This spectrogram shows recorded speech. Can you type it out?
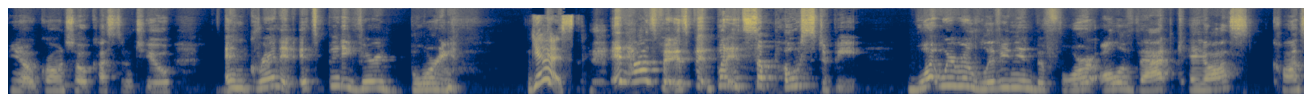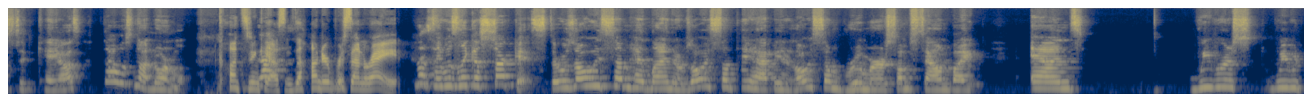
you know grown so accustomed to And granted, it's been a very boring. Yes, it has been. It's been, but it's supposed to be. What we were living in before all of that chaos, constant chaos, that was not normal. Constant that, chaos is 100% right. Yes, it was like a circus. There was always some headline, there was always something happening, there was always some rumor, some soundbite. And we were we were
